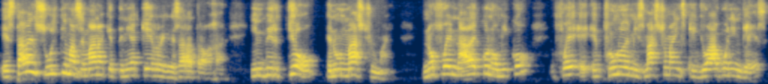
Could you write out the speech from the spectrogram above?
estaba en su última semana que tenía que regresar a trabajar. Invirtió en un mastermind. No fue nada económico, fue, fue uno de mis masterminds que yo hago en inglés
